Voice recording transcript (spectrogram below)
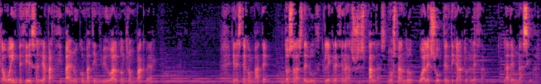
Gawain decide salir a participar en un combate individual contra un bugbear. En este combate, dos alas de luz le crecen a sus espaldas, mostrando cuál es su auténtica naturaleza, la de un Asimar.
